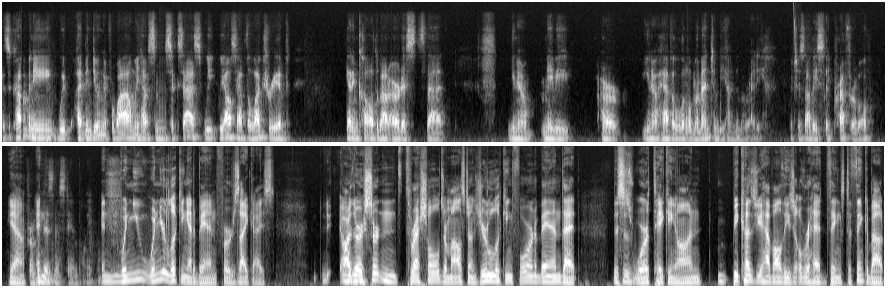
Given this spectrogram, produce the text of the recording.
as a company, we I've been doing it for a while and we have some success. We we also have the luxury of getting called about artists that, you know, maybe are you know have a little momentum behind them already, which is obviously preferable Yeah. from and, a business standpoint. and when you when you're looking at a band for Zeitgeist, are there certain thresholds or milestones you're looking for in a band that this is worth taking on because you have all these overhead things to think about?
